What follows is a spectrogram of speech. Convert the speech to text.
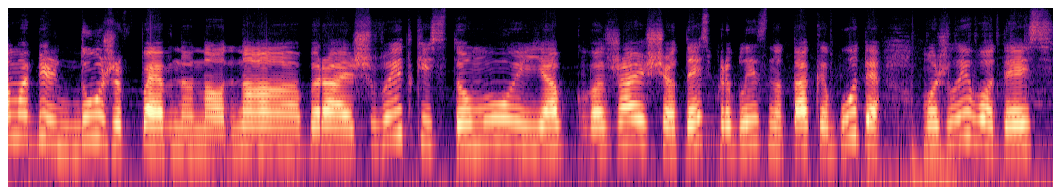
Автомобіль дуже впевнено набирає швидкість, тому я вважаю, що десь приблизно так і буде. Можливо, десь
